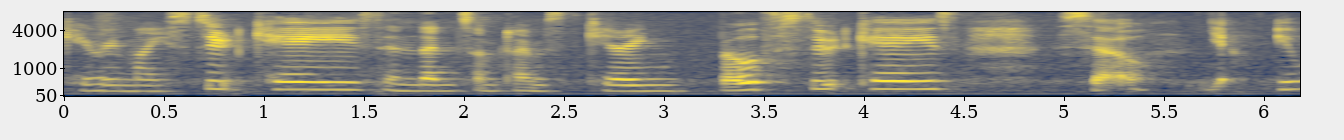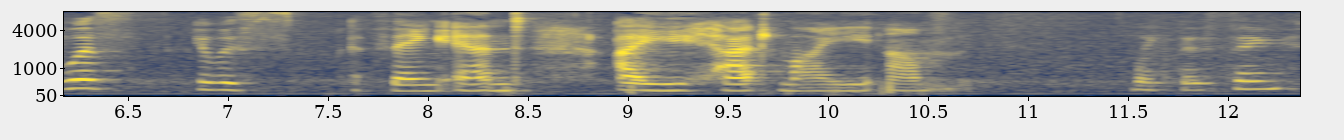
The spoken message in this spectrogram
carry my suitcase and then sometimes carrying both suitcase. So yeah, it was it was a thing and I had my um like this thing.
